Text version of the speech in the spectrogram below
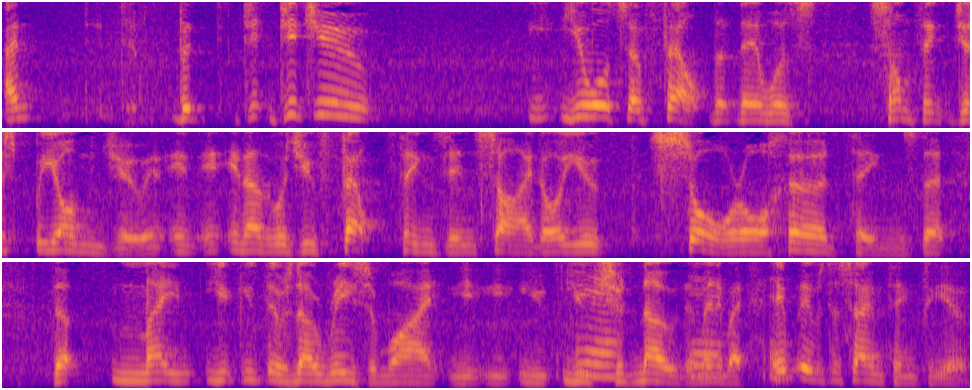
And but did you? You also felt that there was something just beyond you. In, in, in other words, you felt things inside, or you saw or heard things that that may. You, you, there was no reason why you you, you Yeah, should know them yeah, anyway. yeah. It, it was the same thing for you.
